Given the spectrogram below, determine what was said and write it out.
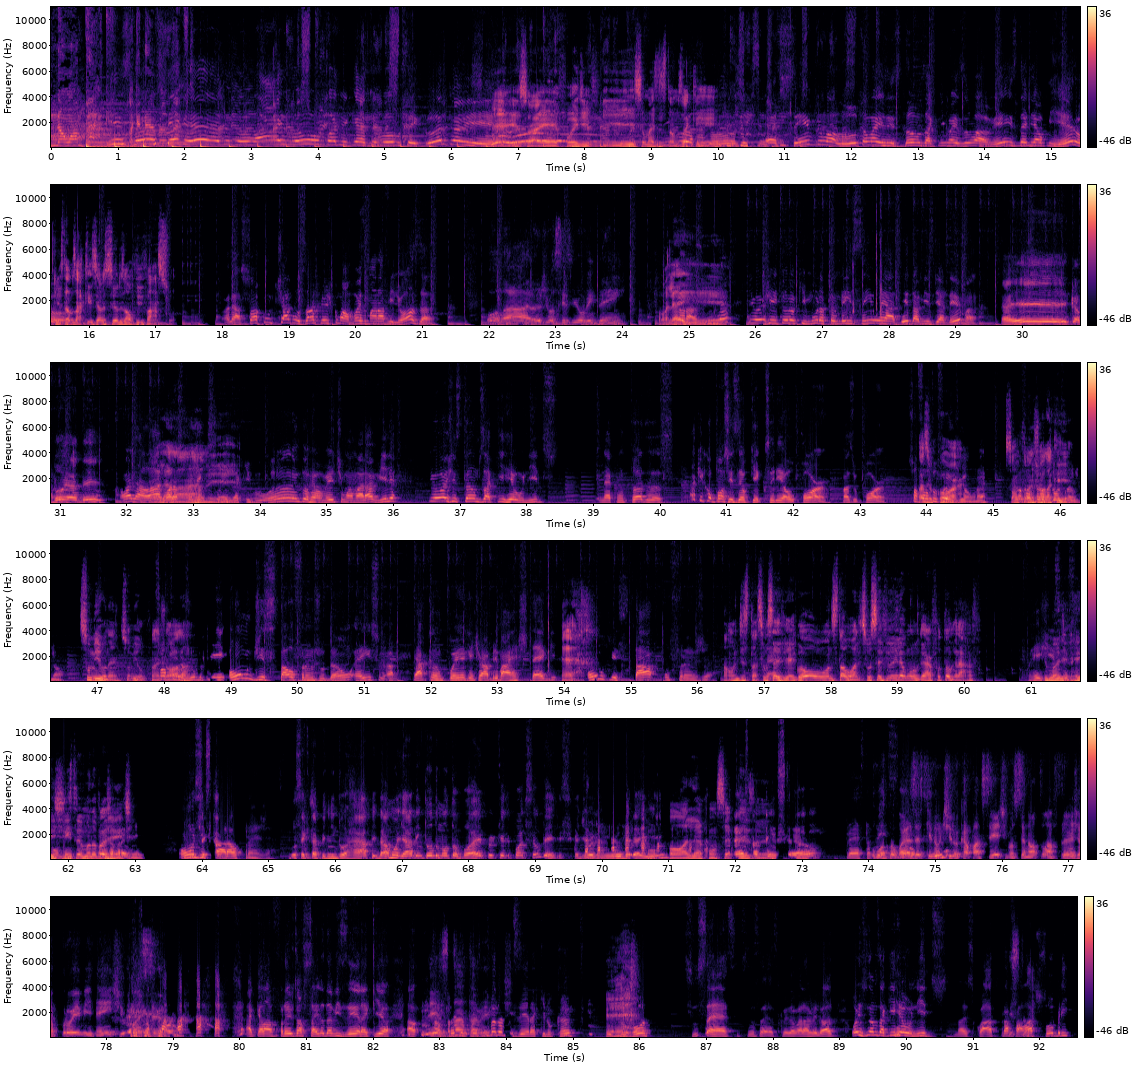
Estamos chegando com mais um podcast Vamos Sem Corte, amigo. É isso aí, foi difícil, mas estamos aqui. É sempre uma luta, mas estamos aqui mais uma vez. Daniel Pinheiro. Estamos aqui, senhoras e senhores, ao vivaço. Olha só, com o Thiago Zap hoje com uma voz maravilhosa. Olá, hoje vocês me ouvem bem. Olha aí. Maravilha. E hoje Heitor Okimura também sem o EAD da Miss Diadema. Aê, acabou o EAD. Olha lá, Olha agora lá, as conexões amigo. aqui voando, realmente uma maravilha. E hoje estamos aqui reunidos, né, com todas as... Aqui que eu posso dizer o quê? Que seria o core, quase o core. Só Quase falta o o franjão, né? Só o faltando Franjola só o que franjão. sumiu, né? Sumiu. Só o Franjola. franjudo que onde está o franjudão? É isso, é a campanha que a gente vai abrir uma hashtag. É, Onde está o franja? onde está? Se você viu, é igual onde está o Wally. Se você viu ele em algum lugar, fotografe. Registra, mande- registra e manda pra gente. Onde Você que tá- estará o franja? Você que tá pedindo rap, dá uma olhada em todo motoboy, porque ele pode ser um deles. Fica de olho no Uber aí, Olha, com presta certeza, viu? atenção. Presta O atenção. motoboy, às vezes que não tira o capacete, você nota uma franja proeminente, pode ser. Aquela franja saindo da viseira aqui, ó. A, a Exatamente. cima da viseira aqui no canto É, do rosto. Sucesso, sucesso, coisa maravilhosa. Hoje estamos aqui reunidos, nós quatro, para falar sobre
